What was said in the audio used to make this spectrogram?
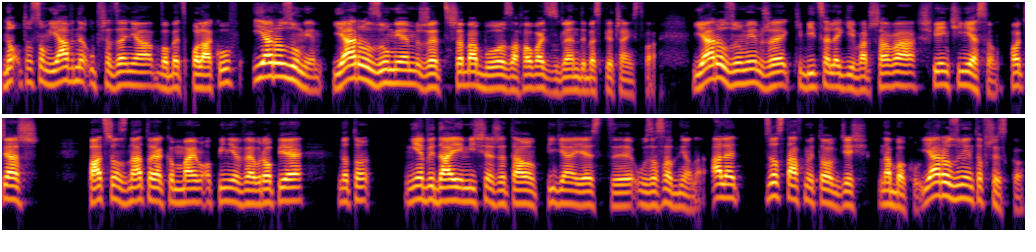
No, to są jawne uprzedzenia wobec Polaków i ja rozumiem. Ja rozumiem, że trzeba było zachować względy bezpieczeństwa. Ja rozumiem, że kibice Legii Warszawa święci nie są. Chociaż patrząc na to, jaką mają opinię w Europie, no to nie wydaje mi się, że ta opinia jest y, uzasadniona. Ale zostawmy to gdzieś na boku. Ja rozumiem to wszystko.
